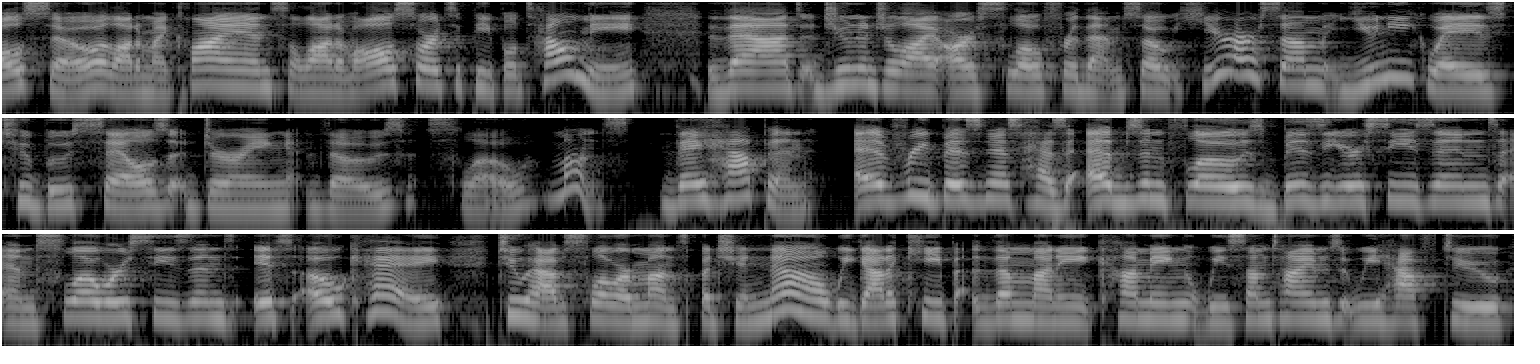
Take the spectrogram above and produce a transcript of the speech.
also, a lot of my clients, a lot of all sorts of people tell me that June and July are slow for them. So here are some unique ways to boost sales during those slow months. They happen Every business has ebbs and flows, busier seasons and slower seasons. It's okay to have slower months, but you know, we got to keep the money coming. We sometimes we have to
